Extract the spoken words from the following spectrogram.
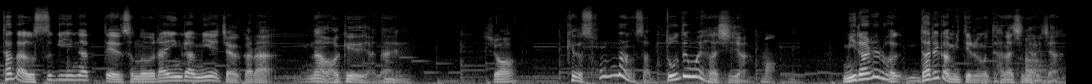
ただ薄着になってそのラインが見えちゃうからなわけじゃない、うん。でしょ？けどそんなのさどうでもいい話じゃん。まあね。見られるわ誰が見てるのって話になるじゃん、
